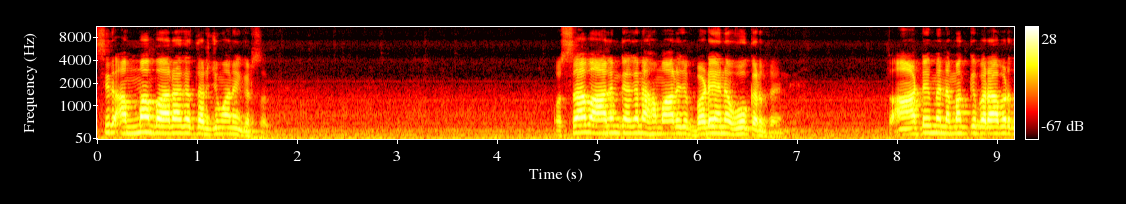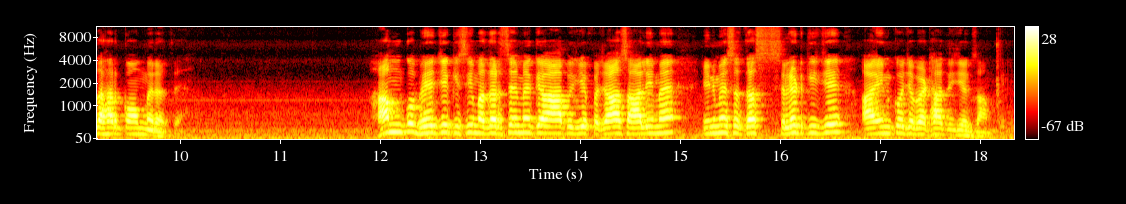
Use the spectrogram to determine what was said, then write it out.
सिर्फ़ अम्मा बारह का तर्जुमा नहीं कर सकते। और सब आलम क्या कहना, हमारे जो बड़े हैं ना, वो कर देंगे। तो आटे में नमक के बराबर तो हर कौम में रहते हैं। हमको भेजिए किसी मदरसे में कि आप ये पचास आलिम हैं, इनमें से दस सेलेक्ट कीजिए और इनको जो बैठा दीजिए एग्ज़ाम के लिए।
